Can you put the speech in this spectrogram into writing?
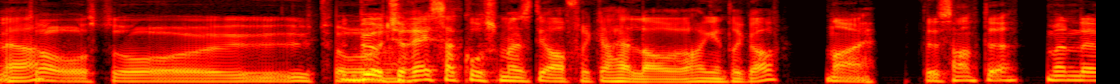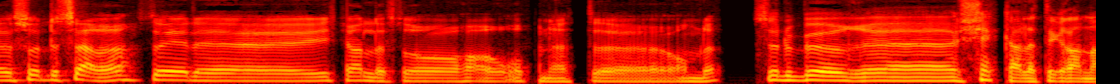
Ja. tar og utfører Du bør ikke reise hvor som helst i Afrika heller, har jeg inntrykk av. Nei, det er sant det. Men eh, så dessverre så er det ikke alle som har åpenhet eh, om det. Så du bør eh, sjekke litt grann,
